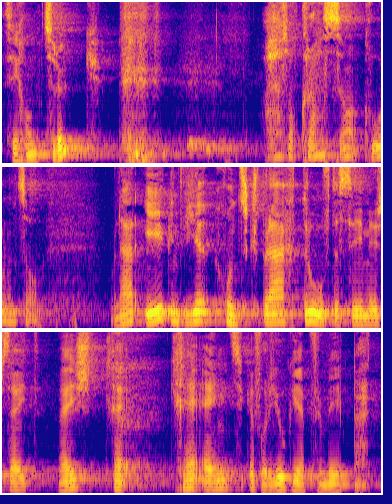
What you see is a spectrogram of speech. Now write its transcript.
Sie kommt zurück. ah, so krass, oh, cool und so. Und dann irgendwie kommt das Gespräch darauf, dass sie mir sagt, weisst, kein, kein einziger von der Jugend hat für mich gebetet.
